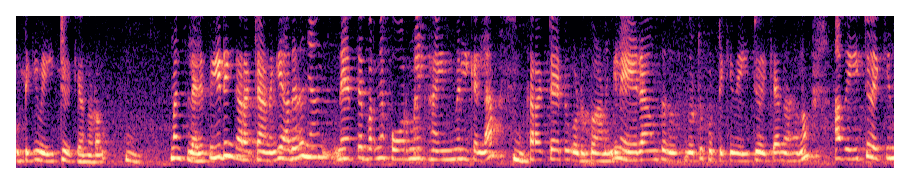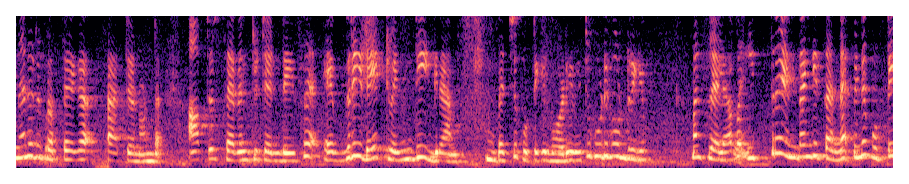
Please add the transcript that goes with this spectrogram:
കുട്ടിക്ക് വെയിറ്റ് വയ്ക്കാൻ തുടങ്ങും. മനസ്സിലായില്ലേ? ഫീഡിങ് കറക്റ്റ് ആണെങ്കിൽ അതായത് ഞാൻ നേരത്തെ പറഞ്ഞ ഫോർ മിൽക്ക് ഹൈൻ മിൽക്ക് എല്ലാം കറക്റ്റ് ആയിട്ട് കൊടുക്കുകയാണെങ്കിൽ ഏഴാമത്തെ ദിവസം തൊട്ട് കുട്ടിക്ക് വെയിറ്റ് വെക്കാൻ തുടങ്ങും. ആ വെയിറ്റ് വെക്കുന്നതിന് ഒരു പ്രത്യേക പാറ്റേൺ ഉണ്ട്. After seven to ten days every day twenty grams വെച്ച് കുട്ടിക്ക് ബോഡി വെയിറ്റ് കൂടിക്കൊണ്ടിരിക്കും. മനസ്സിലായില്ലേ? അപ്പൊ ഇത്ര ഉണ്ടെങ്കിൽ തന്നെ പിന്നെ കുട്ടി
